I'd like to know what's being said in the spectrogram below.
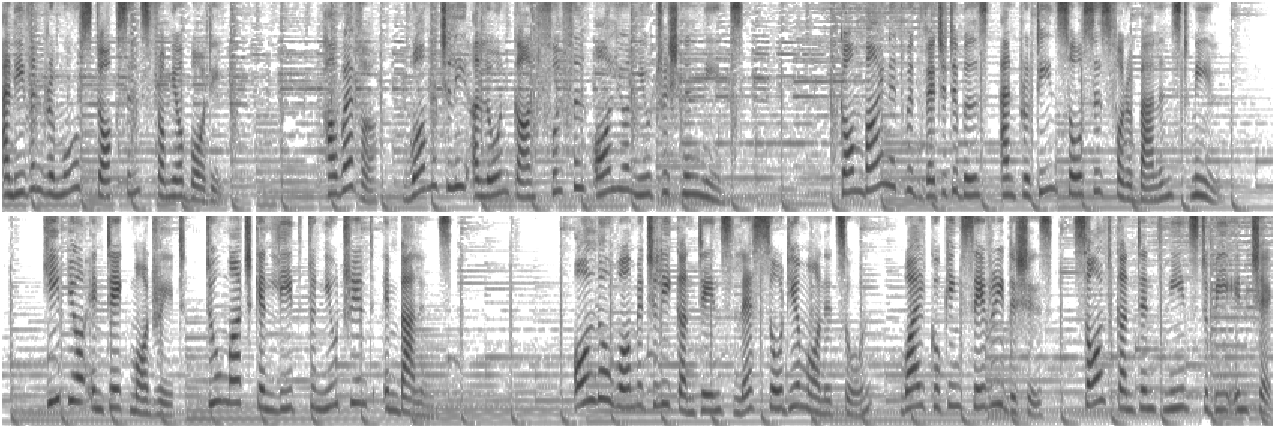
and even removes toxins from your body. However, vermicelli alone can't fulfill all your nutritional needs. Combine it with vegetables and protein sources for a balanced meal. Keep your intake moderate, too much can lead to nutrient imbalance. Although vermicelli contains less sodium on its own, while cooking savory dishes, salt content needs to be in check.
